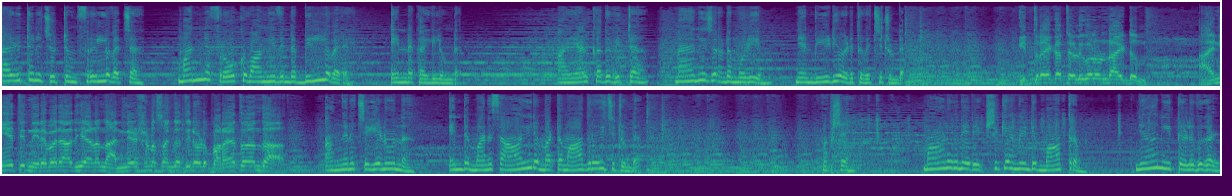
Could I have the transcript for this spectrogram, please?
കഴുത്തിനു ചുറ്റും ഫ്രില്ല് വെച്ച് മഞ്ഞ ഫ്രോക്ക് വാങ്ങിയതിന്റെ ബില്ല് വരെ എന്റെ കയ്യിലുണ്ട്. അയാൾക്കത് വിറ്റ് മാനേജറുടെ മൊഴിയും ഞാൻ വീഡിയോ എടുത്തു വെച്ചിട്ടുണ്ട്. ഇത്രയൊക്കെ തെളിവുകളുണ്ടായിട്ടും അനിയത്തി നിരപരാധിയാണെന്ന് അന്വേഷണ സംഘത്തിനോട് പറയാത്തതെന്താ? അങ്ങനെ ചെയ്യണമെന്ന് എന്റെ മനസ്സ് ആയിരം വട്ടം ആഗ്രഹിച്ചിട്ടുണ്ട്. പക്ഷേ മാളുവിനെ രക്ഷിക്കാൻ വേണ്ടി മാത്രം ഞാൻ ഈ തെളിവുകൾ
